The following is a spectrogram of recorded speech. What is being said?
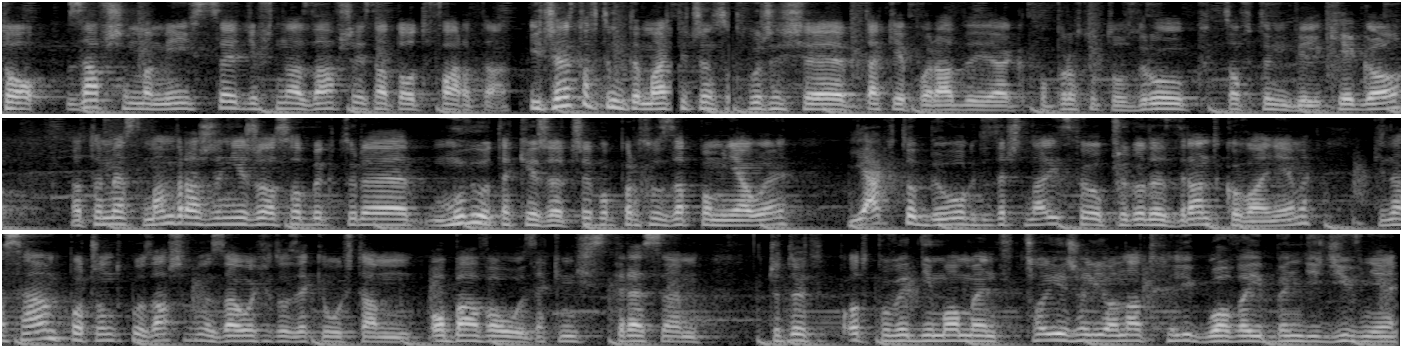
to zawsze ma miejsce, dziewczyna zawsze jest na to otwarta. I często w tym temacie często słyszy się takie porady jak po prostu to zrób, co w tym wielkiego. Natomiast mam wrażenie, że osoby, które mówią takie rzeczy, po prostu zapomniały, jak to było, gdy zaczynali swoją przygodę z randkowaniem, gdzie na samym początku zawsze wiązało się to z jakąś tam obawą, z jakimś stresem, czy to jest odpowiedni moment, co jeżeli ona odchyli głowę i będzie dziwnie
